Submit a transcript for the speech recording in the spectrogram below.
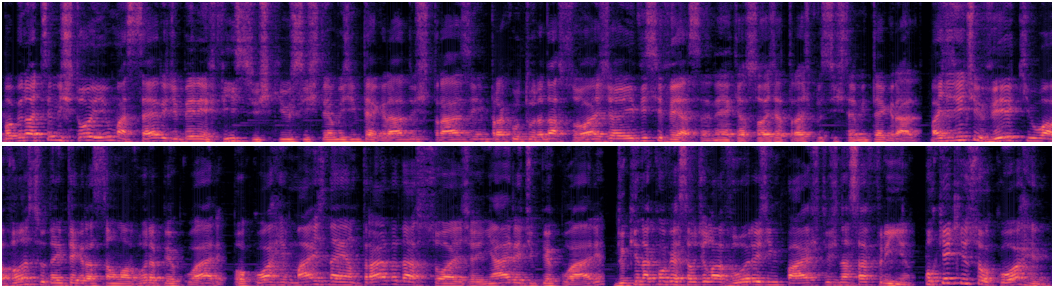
Bobinotti, você listou aí uma série de benefícios que os sistemas integrados trazem para a cultura da soja e vice-versa, né? Que a soja traz para o sistema integrado. Mas a gente vê que o avanço da integração lavoura-pecuária ocorre mais na entrada da soja em área de pecuária do que na conversão de lavouras em pastos na safrinha. Por que, que isso ocorre?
